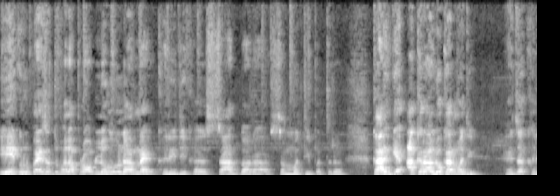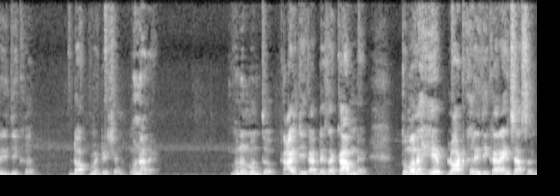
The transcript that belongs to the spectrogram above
एक रुपयाचा तुम्हाला प्रॉब्लेम होणार नाही. खरेदी खत सात बारा संमती पत्र कारण की अकरा लोकांमध्ये ह्याचं खरेदी खत डॉक्युमेंटेशन होणार आहे. म्हणून म्हणतो काळजी करण्याचं काम नाही. तुम्हाला हे प्लॉट खरेदी करायचं असेल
